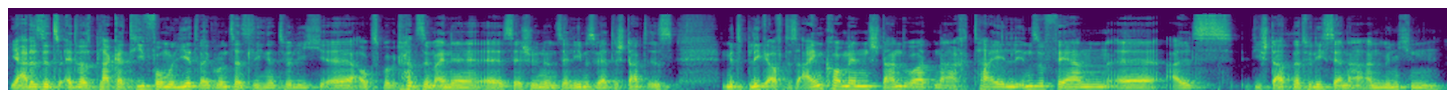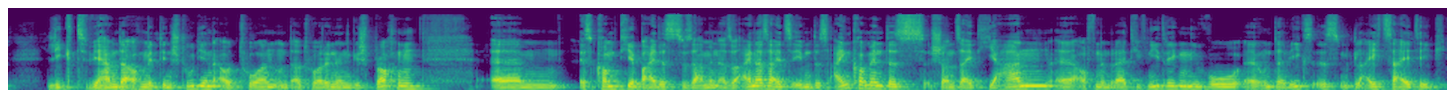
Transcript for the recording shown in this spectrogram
Ja, das ist jetzt etwas plakativ formuliert, weil grundsätzlich natürlich äh, Augsburg trotzdem eine äh, sehr schöne und sehr lebenswerte Stadt ist. Mit Blick auf das Einkommen, Standort, Nachteil insofern, äh, als die Stadt natürlich sehr nah an München liegt. Wir haben da auch mit den Studienautoren und Autorinnen gesprochen. Ähm, es kommt hier beides zusammen. Also einerseits eben das Einkommen, das schon seit Jahren äh, auf einem relativ niedrigen Niveau äh, unterwegs ist und gleichzeitig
